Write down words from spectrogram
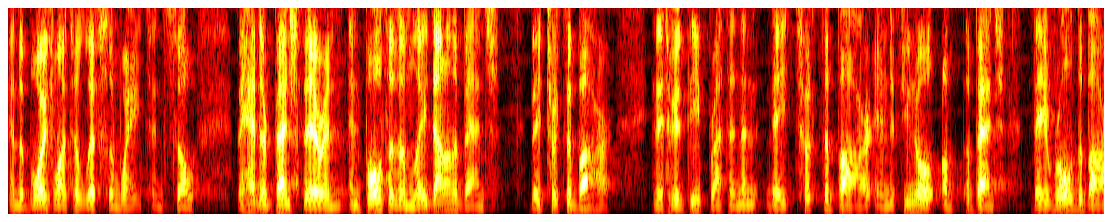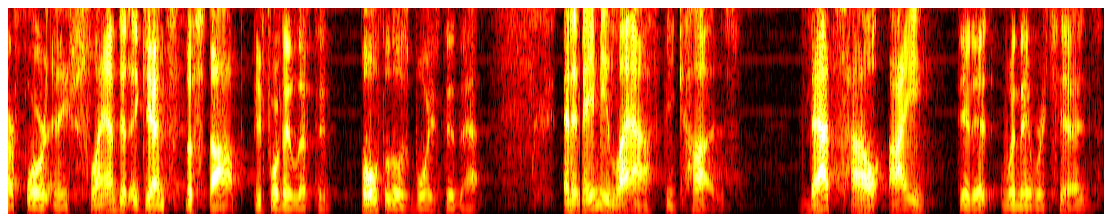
and the boys wanted to lift some weight. And so they had their bench there, and, and both of them laid down on the bench. They took the bar, and they took a deep breath, and then they took the bar, and if you know a, a bench, they rolled the bar forward and they slammed it against the stop before they lifted. Both of those boys did that. And it made me laugh because that's how I did it when they were kids,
